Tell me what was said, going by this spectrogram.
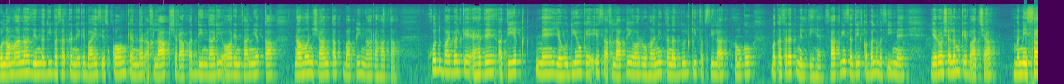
غلامانہ زندگی بسر کرنے کے باعث اس قوم کے اندر اخلاق، شرافت، دینداری اور انسانیت کا نام و نشان تک باقی نہ رہا تھا۔ خود بائبل کے عہد عتیق میں یہودیوں کے اس اخلاقی اور روحانی تنزل کی تفصیلات ہم کو بکثرت ملتی ہیں۔ ساتویں صدی قبل مسیح میں یروشلم کے بادشاہ منیسا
